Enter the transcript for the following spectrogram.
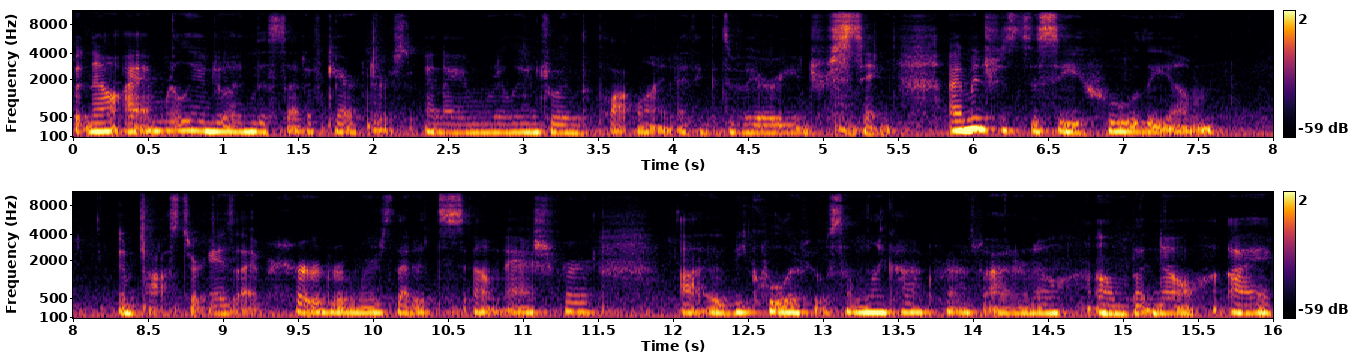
but now I am really enjoying this set of characters, and I am really enjoying the plot line. I think it's very interesting. I'm interested to see who the um, imposter is. I've heard rumors that it's um, Ashfur. Uh, it would be cooler if it was someone like Hawk Frost, but I don't know. Um, but no, I.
